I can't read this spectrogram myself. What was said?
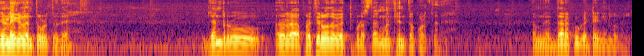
ನಿರ್ಣಯಗಳನ್ನು ತಗೊಳ್ತದೆ. ಜನರು ಅದರ ಪ್ರತಿರೋಧ ವ್ಯಕ್ತಪಡಿಸಿದಾಗ ಮತ್ತೆ ಹಿಂದೆ ತಗೊಳ್ತದೆ. ನಮ್ಮ ನಿರ್ಧಾರಕ್ಕೂ ಗಟ್ಟಿಯಾಗಿ ನಿಲ್ಲೋದಿಲ್ಲ.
